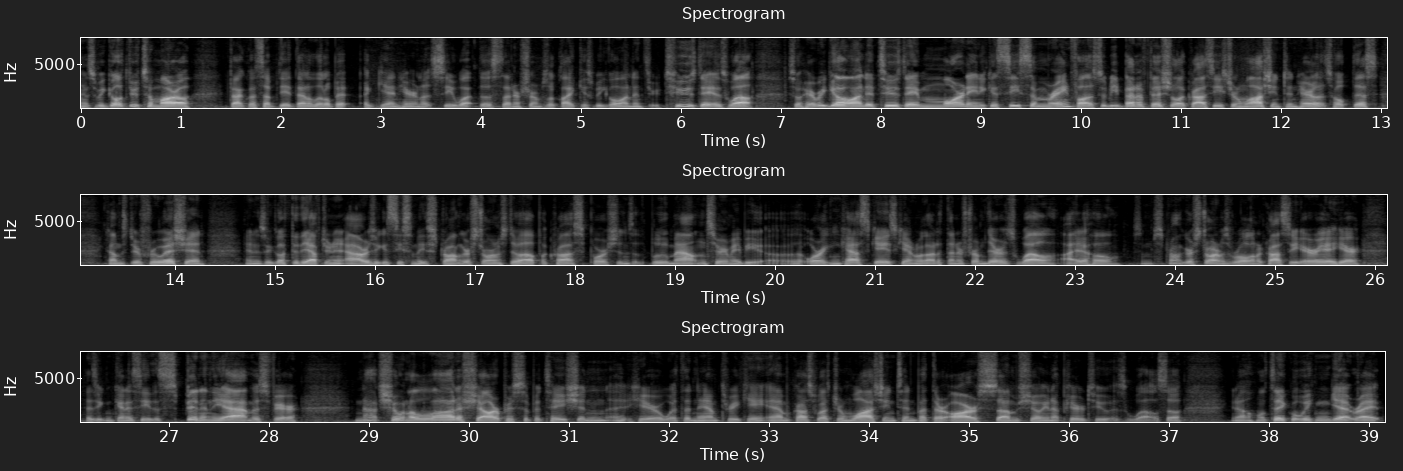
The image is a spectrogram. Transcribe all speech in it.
As we go through tomorrow, in fact, let's update that a little bit again here and let's see what those thunderstorms look like as we go on in through Tuesday as well. So here we go on to Tuesday morning. You can see some rainfall. This would be beneficial across eastern Washington here. Let's hope this comes to fruition. And as we go through the afternoon hours, you can see some of these stronger storms develop across portions of the Blue Mountains here, maybe uh, the Oregon Cascades. Can't rule out a thunderstorm there as well. Idaho, some stronger storms rolling across the area here as you can kind of see the spin in the atmosphere. Not showing a lot of shower precipitation uh, here with the NAM 3KM across western Washington, but there are some showing up here too as well. So, you know, we'll take what we can get, right?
